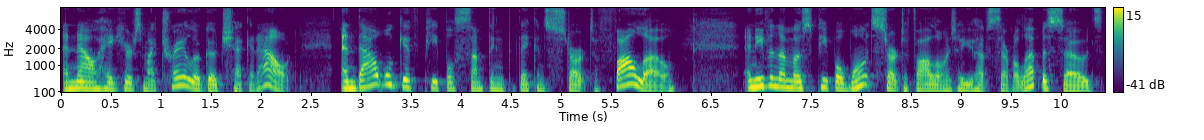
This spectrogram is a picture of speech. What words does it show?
And now, Hey, here's my trailer. Go check it out. And that will give people something that they can start to follow. And even though most people won't start to follow until you have several episodes,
